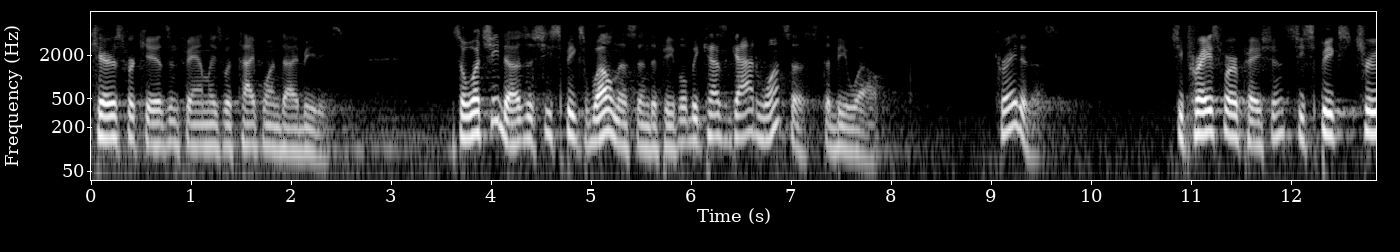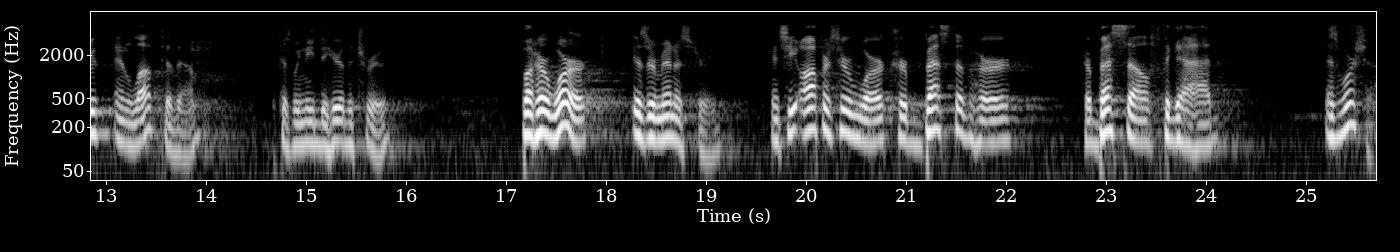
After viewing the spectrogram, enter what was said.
cares for kids and families with type 1 diabetes. So, what she does is she speaks wellness into people because God wants us to be well, created us. She prays for her patients. She speaks truth and love to them because we need to hear the truth. But her work is her ministry. And she offers her work, her best of her, her best self to God as worship.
